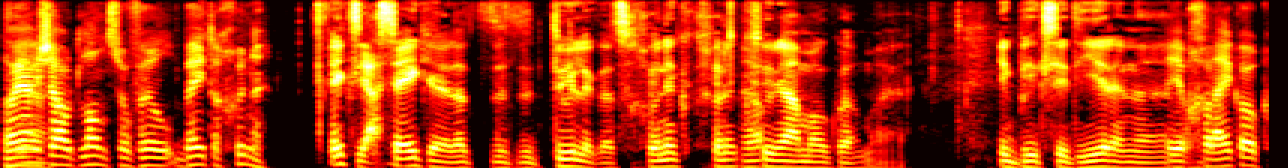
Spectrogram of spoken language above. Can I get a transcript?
Nou ja, je zou het land zoveel beter gunnen. Ik, ja, zeker. Dat, dat, dat- tuurlijk, dat gun ik, gun ik. Suriname ook wel. Maar Ik, ik zit hier en... Je hebt gelijk ook.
